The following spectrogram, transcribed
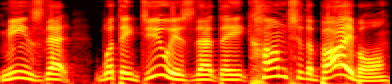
means that what they do is that they come to the Bible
